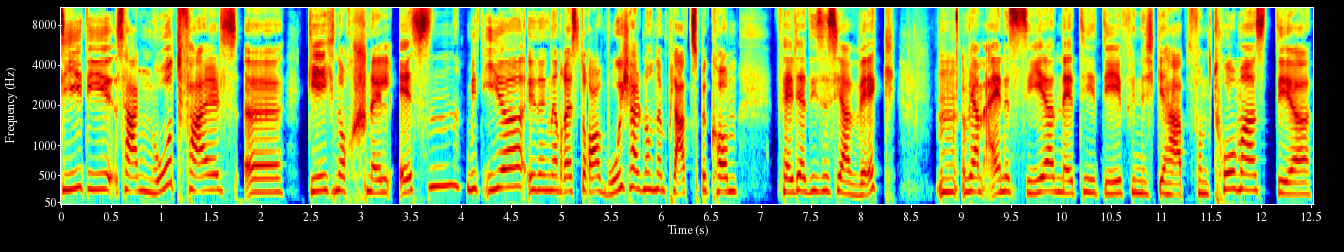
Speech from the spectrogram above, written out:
Die, die sagen, notfalls äh, gehe ich noch schnell essen mit ihr in irgendein Restaurant, wo ich halt noch einen Platz bekomme, fällt ja dieses Jahr weg. Mm, Wir haben eine sehr nette Idee, finde ich, gehabt vom Thomas, der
